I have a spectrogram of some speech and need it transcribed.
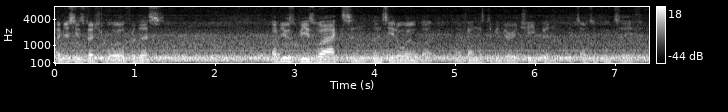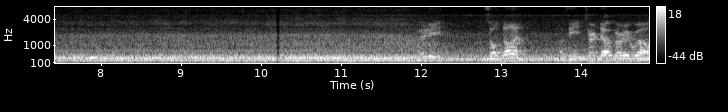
I just use vegetable oil for this. I've used beeswax and linseed oil, but I found this to be very cheap and it's also food safe. Ready? It's all done. I think it turned out very well.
